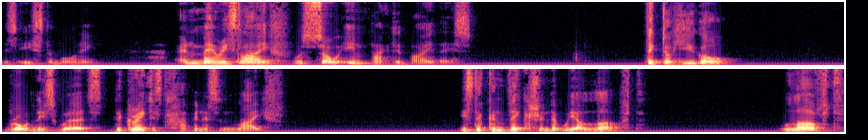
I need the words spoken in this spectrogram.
this Easter morning. And Mary's life was so impacted by this. Victor Hugo wrote these words The greatest happiness in life is the conviction that we are loved. Loved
